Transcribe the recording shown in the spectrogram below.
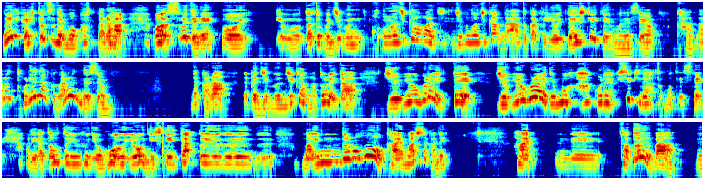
何か一つでも起こったら、まあ、すべてね、もう、も例えば自分、この時間は自分の時間だとかって予定していてもですよ、必ず取れなくなるんですよ。だから、なんか自分時間が取れた10秒ぐらいって、10秒ぐらいでも、あ、これは奇跡だと思ってですね、ありがとうというふうに思うようにしていたというマインドの方を変えましたかね。はい。で、例えば、えっ、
